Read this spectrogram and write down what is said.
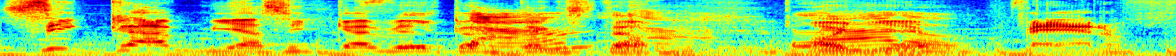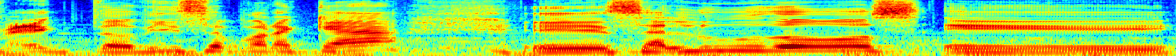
Sí cambia, sí cambia Sí el contexto. cambia, claro. Oye, perfecto. Dice por acá, eh, saludos, eh,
